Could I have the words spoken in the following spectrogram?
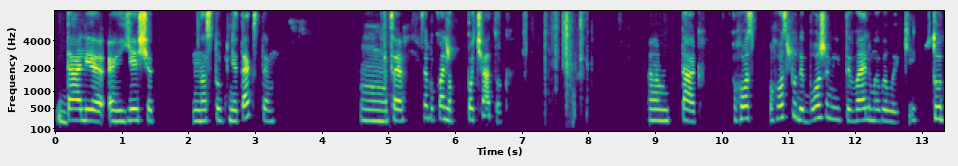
Далі є ще наступні тексти. Це, це буквально початок. Ем, так, Гос, Господи Боже мій, ти вельми великий. Тут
